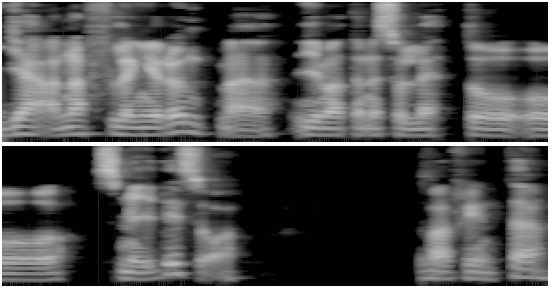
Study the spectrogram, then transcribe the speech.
gärna flänger runt med i och med att den är så lätt och, och smidig så. så. Varför inte?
